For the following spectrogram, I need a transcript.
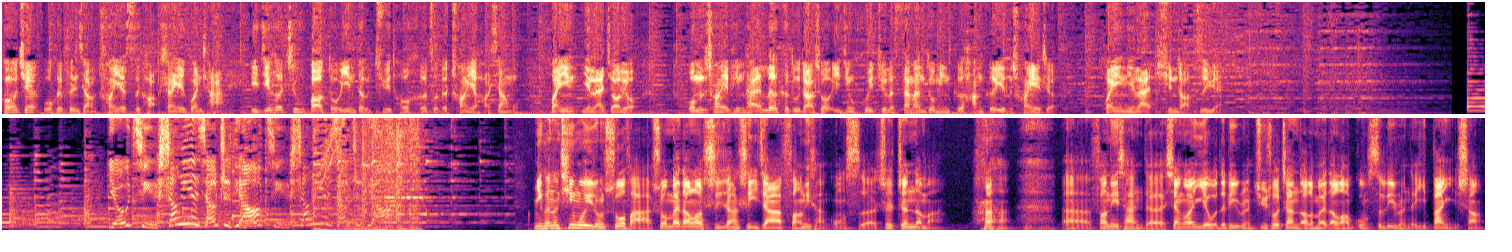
朋友圈我会分享创业思考、商业观察，以及和支付宝、抖音等巨头合作的创业好项目，欢迎您来交流。我们的创业平台乐客独角兽已经汇聚了三万多名各行各业的创业者，欢迎您来寻找资源。有请商业小纸条，请商业小纸条。你可能听过一种说法，说麦当劳实际上是一家房地产公司，这是真的吗？哈哈，呃，房地产的相关业务的利润据说占到了麦当劳公司利润的一半以上，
